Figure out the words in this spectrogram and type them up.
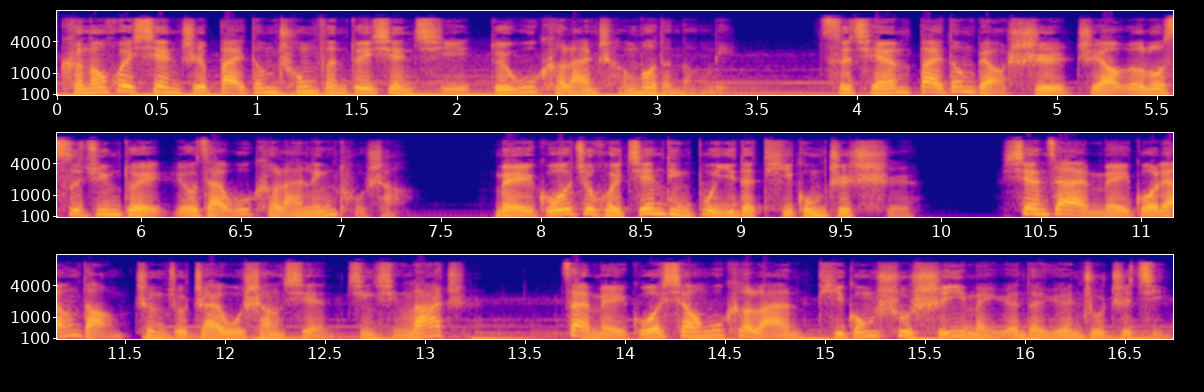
可能会限制拜登充分兑现其对乌克兰承诺的能力。此前，拜登表示，只要俄罗斯军队留在乌克兰领土上，美国就会坚定不移地提供支持。现在，美国两党正就债务上限进行拉扯。在美国向乌克兰提供数十亿美元的援助之际，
